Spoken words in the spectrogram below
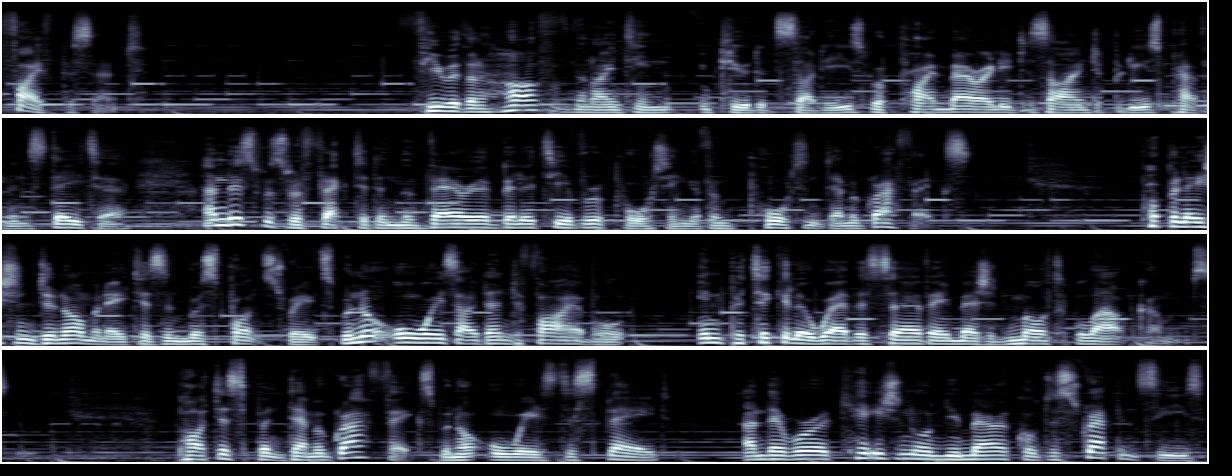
5%. Fewer than half of the 19 included studies were primarily designed to produce prevalence data, and this was reflected in the variability of reporting of important demographics. Population denominators and response rates were not always identifiable, in particular where the survey measured multiple outcomes. Participant demographics were not always displayed, and there were occasional numerical discrepancies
